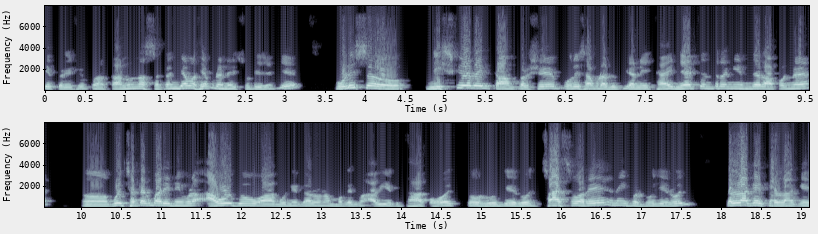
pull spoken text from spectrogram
તે કરીશું, પણ કાનૂનના સકંજામાંથી આપણે નહીં છૂટી શકીએ. પોલીસ નિષ્ક્રિય રહીને કામ કરશે. પોલીસ આપણા રૂપિયા નહીં થાય. ન્યાયતંત્રની અંદર આપણને કોઈ છટકબારી નહીં મળે. આવો જો આ ગુનેગારોના મગજમાં આવી એક ધાક હોય, તો રોજે રોજ છાસવારે નહીં, પણ રોજે રોજ કલાકે કલાકે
